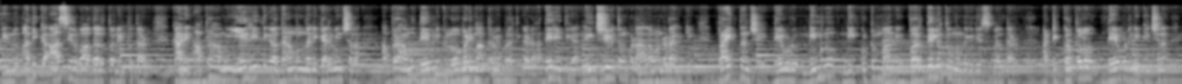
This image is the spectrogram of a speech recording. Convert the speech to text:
నిన్ను అధిక ఆశీర్వాదాలతో నింపుతాడు. కానీ అబ్రహాము ఏ రీతిగా ధనముందని గర్వించాల. అబ్రహాము దేవునికి లోబడి మాత్రమే బ్రతికాడు. అదే రీతిగా నీ జీవితం కూడా అలా ఉండడానికి ప్రయత్నం చేయి. దేవుడు నిన్ను నీ కుటుంబాన్ని వర్ధిల్లుతూ ముందుకు తీసుకువెళ్తాడు. అట్టి కృపలో దేవుడు నీకు ఇచ్చిన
